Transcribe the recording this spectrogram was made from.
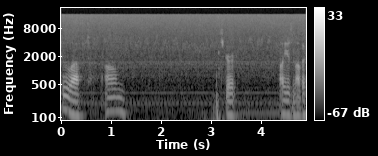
two left. Um, screw it. I'll use another.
